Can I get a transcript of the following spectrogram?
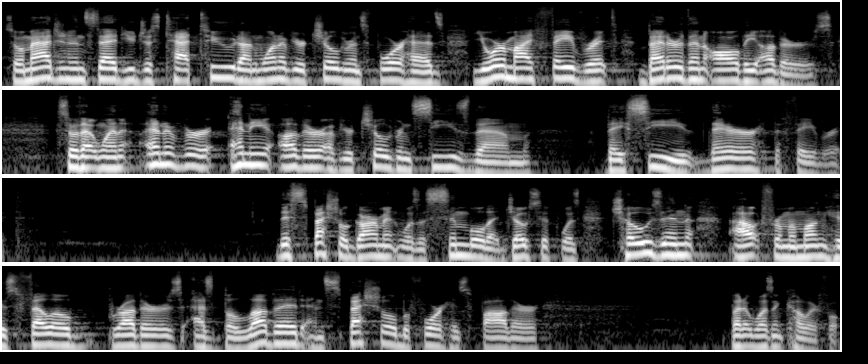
So imagine instead you just tattooed on one of your children's foreheads, You're my favorite, better than all the others, so that whenever any other of your children sees them, they see they're the favorite. This special garment was a symbol that Joseph was chosen out from among his fellow brothers as beloved and special before his father, but it wasn't colorful.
